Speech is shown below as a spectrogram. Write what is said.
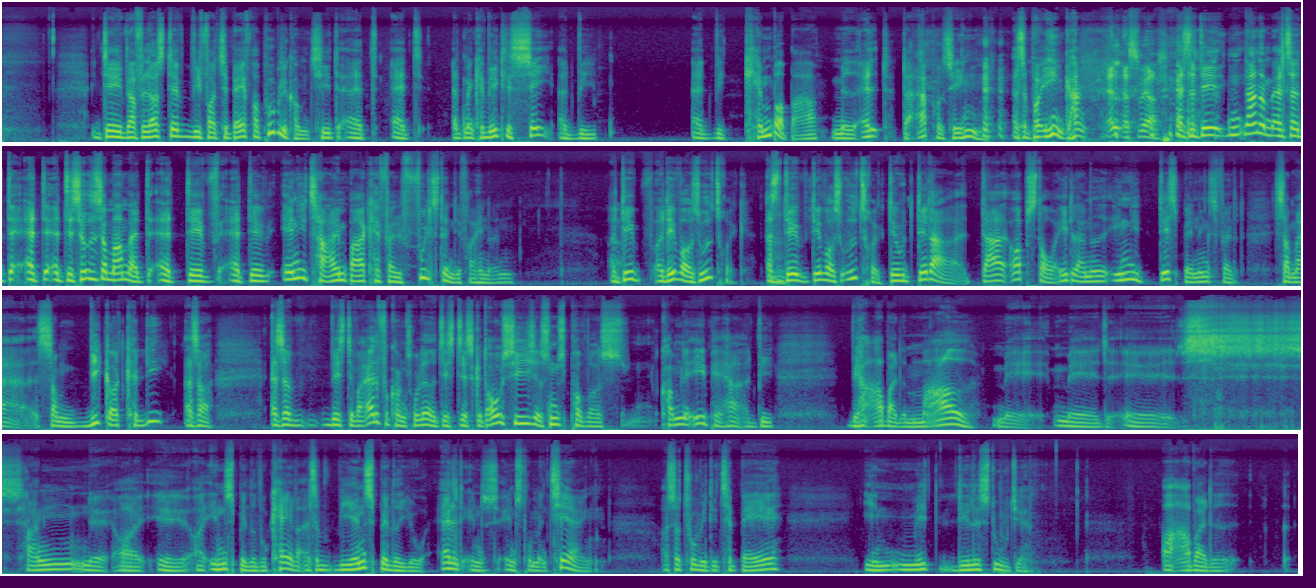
det er i hvert fald også det, vi får tilbage fra publikum tit, at, at, at man kan virkelig se, at vi, at vi kæmper bare med alt, der er på scenen. altså på én gang. Alt er svært. Altså, det, nej, nej, altså det- at, at det ser ud som om, at, at, det, at det anytime bare kan falde fuldstændig fra hinanden. Og, det, og det er vores udtryk. Altså, det, det er vores udtryk. Det er jo det, der, der opstår et eller andet inde i det spændingsfelt, som, er, som vi godt kan lide. Altså, altså hvis det var alt for kontrolleret, det, det skal dog siges, jeg synes på vores kommende EP her, at vi, vi har arbejdet meget med, med øh, sangene og, øh, og indspillet vokaler. Altså, vi indspillede jo alt ins- instrumenteringen, og så tog vi det tilbage i mit lille studie og arbejdede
